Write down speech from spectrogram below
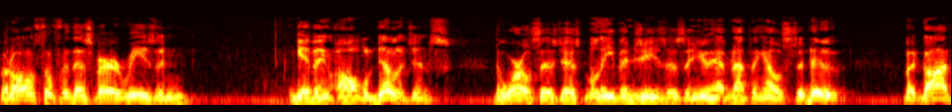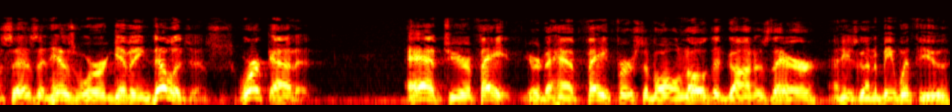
But also for this very reason, giving all diligence, the world says just believe in Jesus and you have nothing else to do. But God says in His Word, giving diligence, work at it. Add to your faith. You're to have faith, first of all. Know that God is there and He's going to be with you.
